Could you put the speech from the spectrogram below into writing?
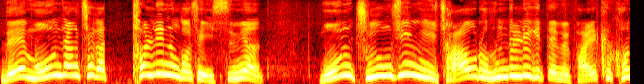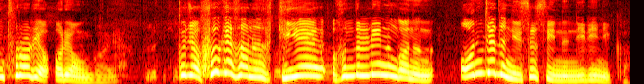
내 몸 장체가 털리는 곳에 있으면 몸 중심이 좌우로 흔들리기 때문에 바이크 컨트롤이 어려운 거예요. 그죠? 흙에서는 뒤에 흔들리는 거는 언제든 있을 수 있는 일이니까.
